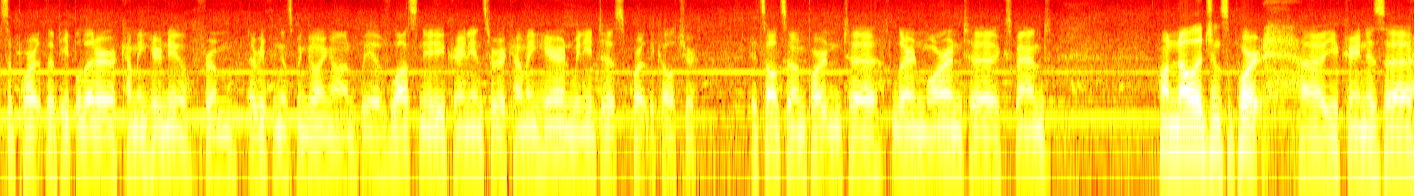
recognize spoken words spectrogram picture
support the people that are coming here new from everything that's been going on. We have lots of new Ukrainians who are coming here, and we need to support the culture. It's also important to learn more and to expand on knowledge and support. Uh, Ukraine is uh,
